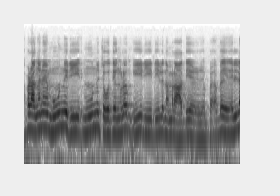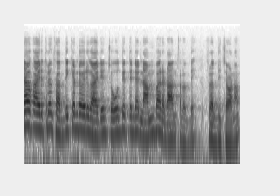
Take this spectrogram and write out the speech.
അപ്പോൾ അങ്ങനെ മൂന്ന് രീ മൂന്ന് ചോദ്യങ്ങളും ഈ രീതിയിൽ നമ്മൾ ആദ്യം അപ്പോൾ എല്ലാ കാര്യത്തിലും ശ്രദ്ധിക്കേണ്ട ഒരു കാര്യം ചോദ്യത്തിന്റെ നമ്പർ ഇടാൻ ശ്രദ്ധി ശ്രദ്ധിച്ചോണം.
